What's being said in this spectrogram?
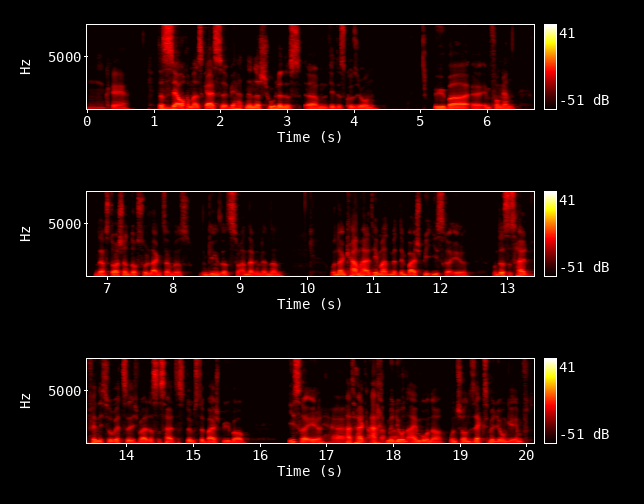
Hm, okay. Das ist ja auch immer das Geilste. Wir hatten in der Schule das, ähm, die Diskussion über äh, Impfungen, dass Deutschland doch so langsam ist, im Gegensatz zu anderen Ländern. Und dann kam halt jemand mit dem Beispiel Israel. Und das ist halt, finde ich, so witzig, weil das ist halt das dümmste Beispiel überhaupt. Israel Ja, hat halt ganz 8 anders. Millionen Einwohner und schon 6 Millionen geimpft.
